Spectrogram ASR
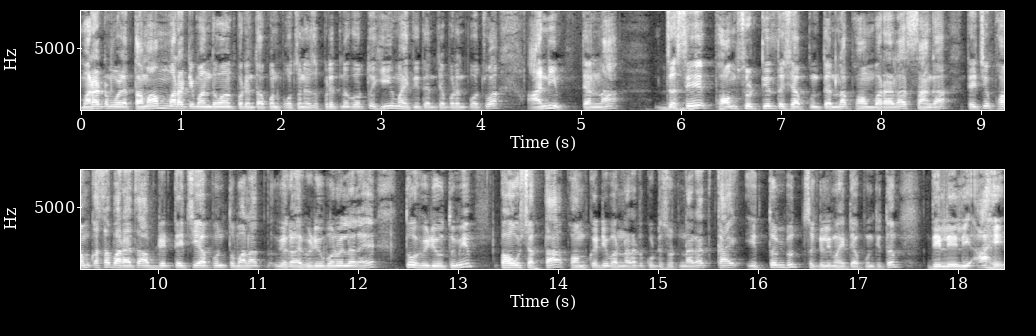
मराठमोळ्या तमाम मराठी बांधवांपर्यंत आपण पोहोचवण्याचा प्रयत्न करतो. ही माहिती त्यांच्यापर्यंत पोहोचवा आणि त्यांना जसे फॉर्म सुटतील तसे आपण त्यांना फॉर्म भरायला सांगा. त्याचे फॉर्म कसा भरायचा अपडेट त्याची आपण तुम्हाला वेगळा व्हिडिओ बनवलेला आहे. तो व्हिडिओ तुम्ही पाहू शकता. फॉर्म कधी भरणार आहेत कुठे सुटणार आहेत काय इत्तमभूत सगळी माहिती आपण तिथं दिलेली आहे.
